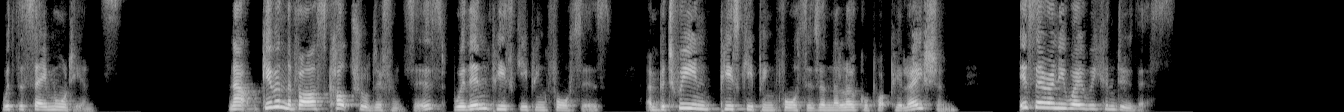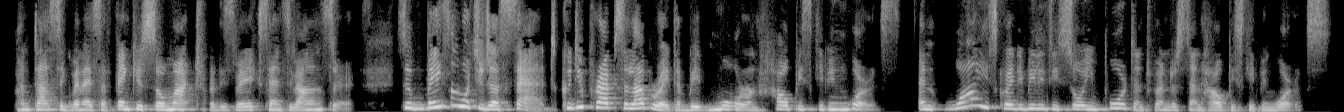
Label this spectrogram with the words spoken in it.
with the same audience? Now, given the vast cultural differences within peacekeeping forces and between peacekeeping forces and the local population, is there any way we can do this? Fantastic, Vanessa. Thank you so much for this very extensive answer. So, based on what you just said, could you perhaps elaborate a bit more on how peacekeeping works? And why is credibility so important to understand how peacekeeping works?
